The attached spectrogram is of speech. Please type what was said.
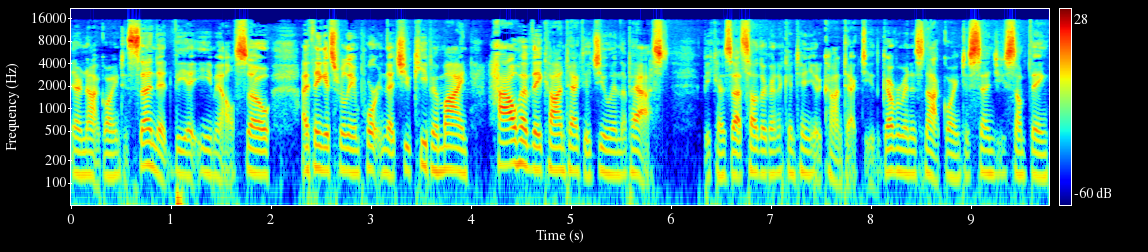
They're not going to send it via email. So I think it's really important that you keep in mind how have they contacted you in the past, because that's how they're going to continue to contact you. The government is not going to send you something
